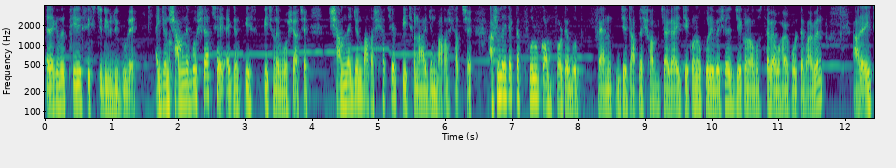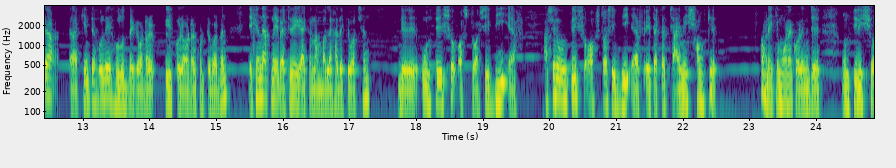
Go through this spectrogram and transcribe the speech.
এটা কিন্তু থ্রি সিক্সটি ডিগ্রি ঘুরে। একজন সামনে বসে আছে, একজন পিছ- পিছনে বসে আছে। সামনে একজন বাতাস খাচ্ছে, পিছনে আরেকজন বাতাস খাচ্ছে। আসলে এটা একটা ফুল কমফোর্টেবল ফ্যান যেটা আপনি সব জায়গায় যে কোনো পরিবেশে যে কোনো অবস্থায় ব্যবহার করতে পারবেন। আর এটা কিনতে হলে হলুদ ব্যাগে অর্ডার ক্লিক করে অর্ডার করতে পারবেন। এখানে আপনি ব্যাটারির একটা নাম্বার লেখা দেখতে পাচ্ছেন, যে উনত্রিশশো অষ্টআশি বিএফ আসলে উনত্রিশশো অষ্টআশি বিএফ এটা একটা চাইনিজ সংকেত। অনেকে মনে করেন যে উনত্রিশশো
